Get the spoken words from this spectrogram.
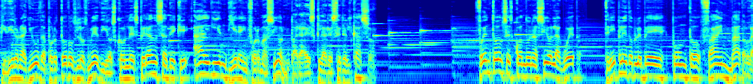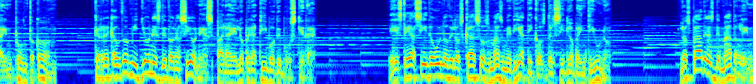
Pidieron ayuda por todos los medios con la esperanza de que alguien diera información para esclarecer el caso. Fue entonces cuando nació la web www.findmadeline.com, que recaudó millones de donaciones para el operativo de búsqueda. Este ha sido uno de los casos más mediáticos del siglo XXI. Los padres de Madeline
